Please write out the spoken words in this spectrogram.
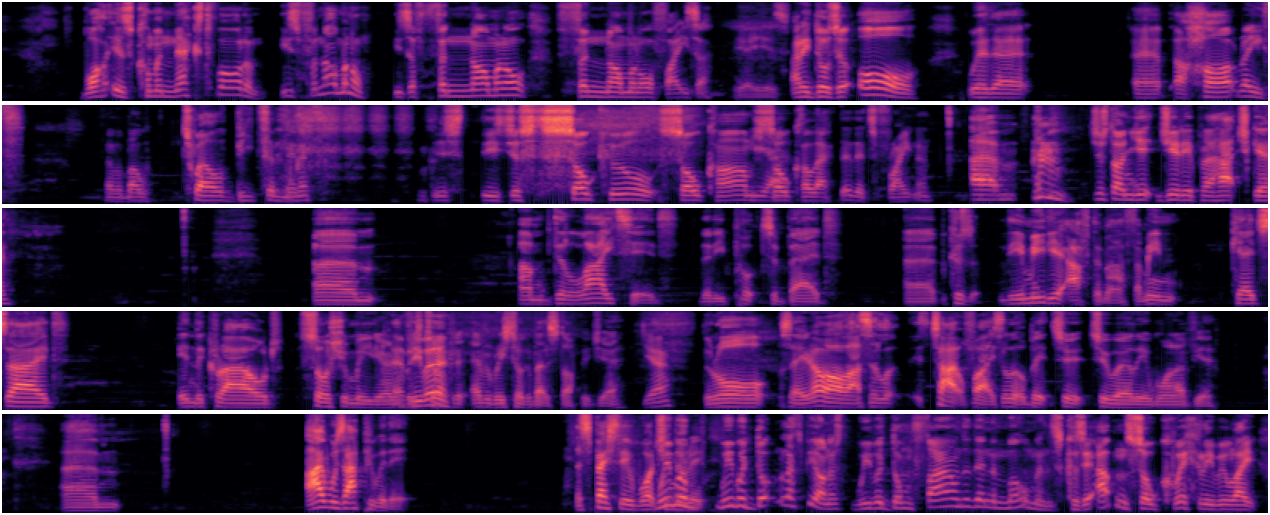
What is coming next for him? He's phenomenal. He's a phenomenal, phenomenal fighter, Yeah, he is. and he does it all with a a, a heart rate of about twelve beats a minute. he's, he's just so cool, so calm, so collected. It's frightening. Um, just on Jiri Prochazka, um, I'm delighted that he put to bed uh, because the immediate aftermath. I mean, cage side, in the crowd, social media, everybody's Everywhere. talking, everybody's talking about the stoppage. Yeah, Yeah. they're all saying, "Oh, that's a li- it's title fight. It's a little bit too too early and what have you." Um, I was happy with it, especially watching we the were, we were, let's be honest, we were dumbfounded in the moments because it happened so quickly. We were like,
